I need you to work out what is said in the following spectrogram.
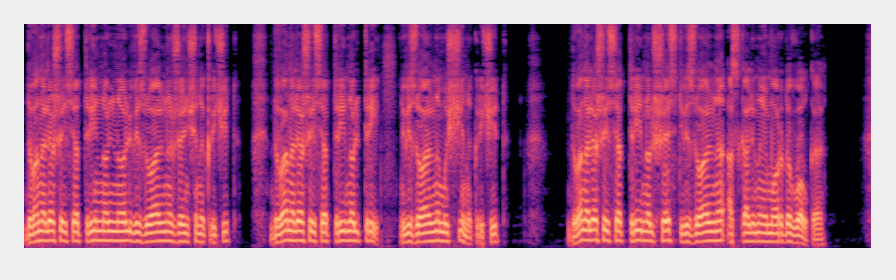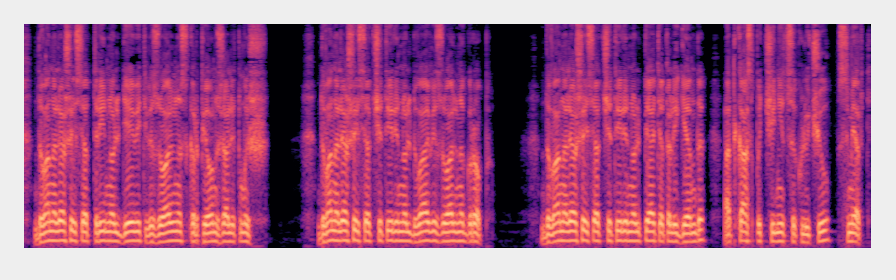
206300 — визуально женщина кричит. 206303 — визуально мужчина кричит. 206306 визуально оскаленная морда волка. 206309 визуально скорпион жалит мышь. 206402 визуально гроб. 206405 это легенда, отказ подчиниться ключу, смерть.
